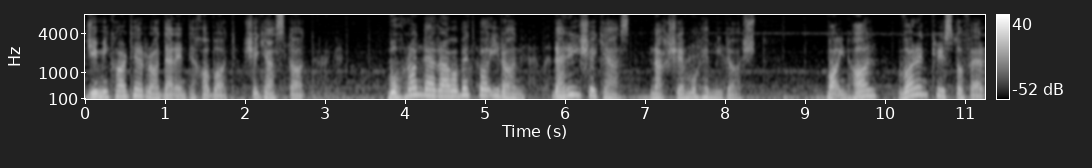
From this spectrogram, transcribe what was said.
جیمی کارتر را در انتخابات شکست داد. بحران در روابط با ایران در این شکست نقش مهمی داشت. با این حال وارن کریستوفر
